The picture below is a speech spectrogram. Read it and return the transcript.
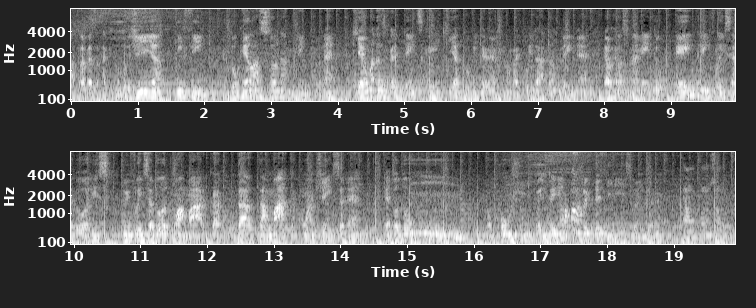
através da tecnologia, enfim, do relacionamento, né? Que é uma das vertentes que, que a Tube International vai cuidar também, né? É o relacionamento entre influenciadores, do influenciador com a marca, da, da marca com a agência, né? É todo um, é um conjunto. Não tem nenhuma palavra que define isso ainda, né? É um conjunto,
